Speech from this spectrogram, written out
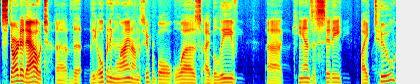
started out uh, the the opening line on the Super Bowl was, I believe, uh, Kansas City by two,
